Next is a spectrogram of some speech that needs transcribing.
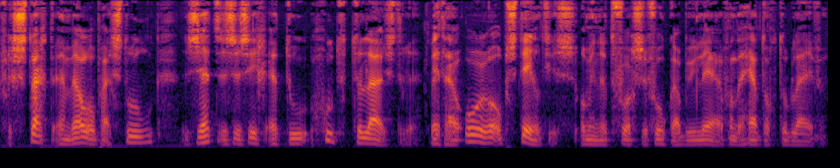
Verstart en wel op haar stoel, zette ze zich ertoe goed te luisteren, met haar oren op steeltjes, om in het forse vocabulaire van de hertog te blijven.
